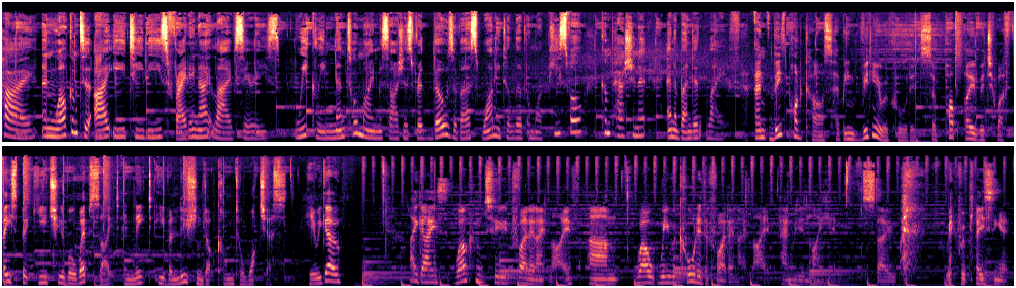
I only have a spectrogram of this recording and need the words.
Hi, and welcome to IETV's Friday Night Live series. Weekly mental mind massages for those of us wanting to live a more peaceful, compassionate, and abundant life. And these podcasts have been video recorded, so pop over to our Facebook, YouTube, or website, innateevolution.com to watch us. Here we go. Hi, guys. Welcome to Friday Night Live. Um, well, we recorded the Friday Night Live and we didn't like it, so we're replacing it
